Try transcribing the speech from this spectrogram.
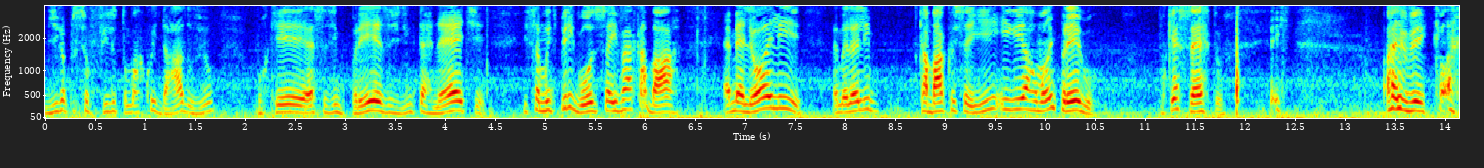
diga para seu filho tomar cuidado, viu? Porque essas empresas de internet, isso é muito perigoso, isso aí vai acabar. É melhor ele, é melhor ele acabar com isso aí e arrumar um emprego, porque é certo. Aí vê, claro.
